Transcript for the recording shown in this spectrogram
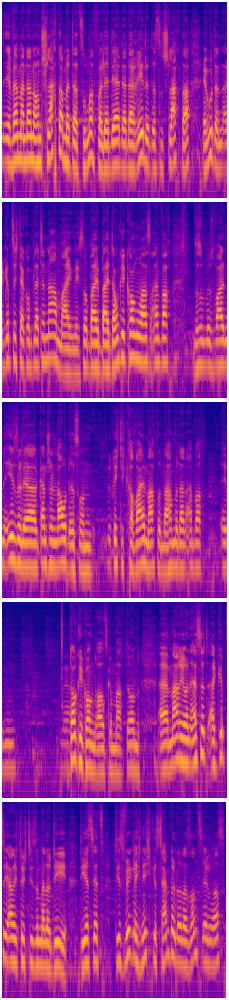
wenn man dann noch einen Schlachter mit dazu macht, weil der, der, der da redet, ist ein Schlachter, ja gut, dann ergibt sich der komplette Name eigentlich. So bei, bei Donkey Kong war es einfach, das, das war halt ein Esel, der ganz schön laut ist und richtig Krawall macht und da haben wir dann einfach eben Donkey Kong draus gemacht. Und äh, Mario und Acid ergibt sich eigentlich durch diese Melodie. Die ist jetzt, die ist wirklich nicht gesampelt oder sonst irgendwas,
